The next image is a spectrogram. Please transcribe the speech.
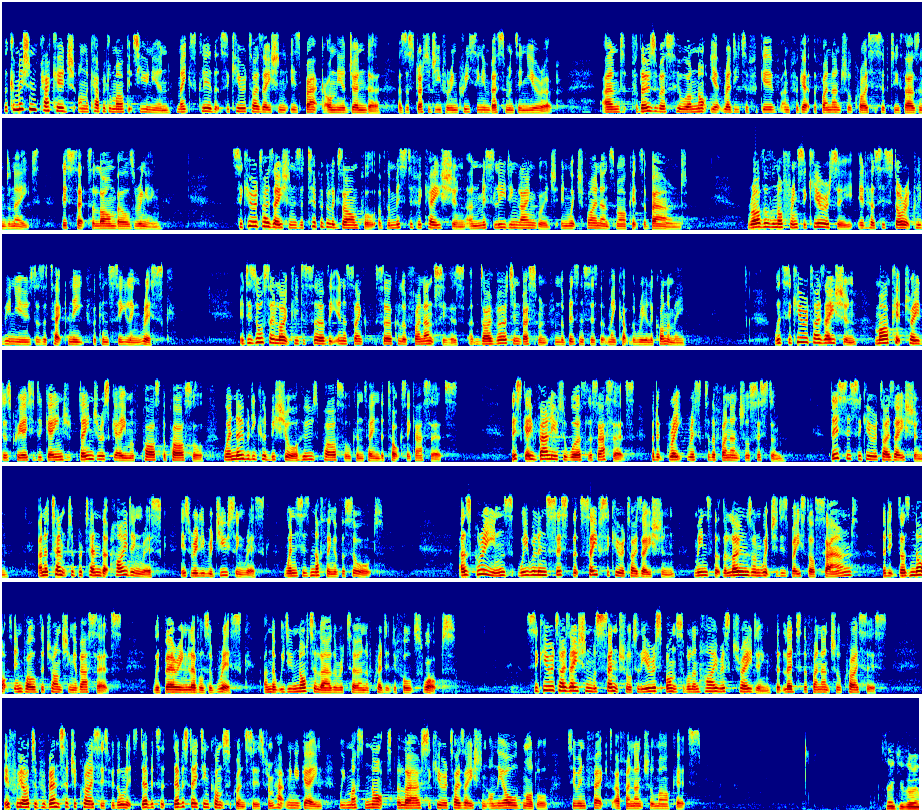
The Commission package on the Capital Markets Union makes clear that securitisation is back on the agenda as a strategy for increasing investment in Europe. And for those of us who are not yet ready to forgive and forget the financial crisis of 2008, this sets alarm bells ringing. Securitisation is a typical example of the mystification and misleading language in which finance markets abound. Rather than offering security, it has historically been used as a technique for concealing risk. It is also likely to serve the inner circle of financiers and divert investment from the businesses that make up the real economy. With securitisation, market traders created a dangerous game of pass the parcel, where nobody could be sure whose parcel contained the toxic assets. This gave value to worthless assets, but at great risk to the financial system. This is securitisation, an attempt to pretend that hiding risk is really reducing risk when it is nothing of the sort. As Greens, we will insist that safe securitisation means that the loans on which it is based are sound, that it does not involve the tranching of assets with varying levels of risk, and that we do not allow the return of credit default swaps. Securitisation was central to the irresponsible and high-risk trading that led to the financial crisis, if we are to prevent such a crisis with all its devastating consequences from happening again, we must not allow securitisation on the old model to infect our financial markets. Thank you very much.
